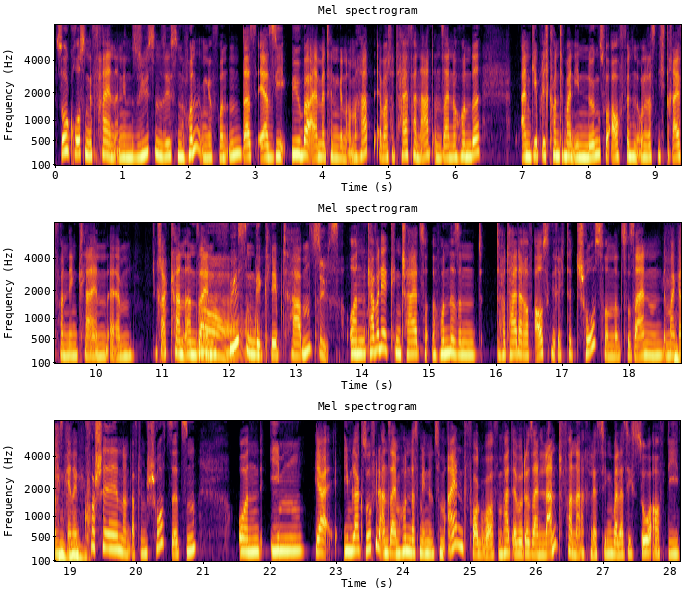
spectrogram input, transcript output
so großen Gefallen an den süßen, süßen Hunden gefunden, dass er sie überall mit hingenommen hat. Er war total fanat in seine Hunde. Angeblich konnte man ihn nirgendwo auffinden, ohne dass nicht drei von den kleinen ähm, Rackern an seinen oh, Füßen geklebt haben. Süß. Und Cavalier King Charles Hunde sind total darauf ausgerichtet, Schoßhunde zu sein und immer ganz gerne kuscheln und auf dem Schoß sitzen. Und ihm, ja, ihm lag so viel an seinem Hund, dass man ihm zum einen vorgeworfen hat, er würde sein Land vernachlässigen, weil er sich so auf die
